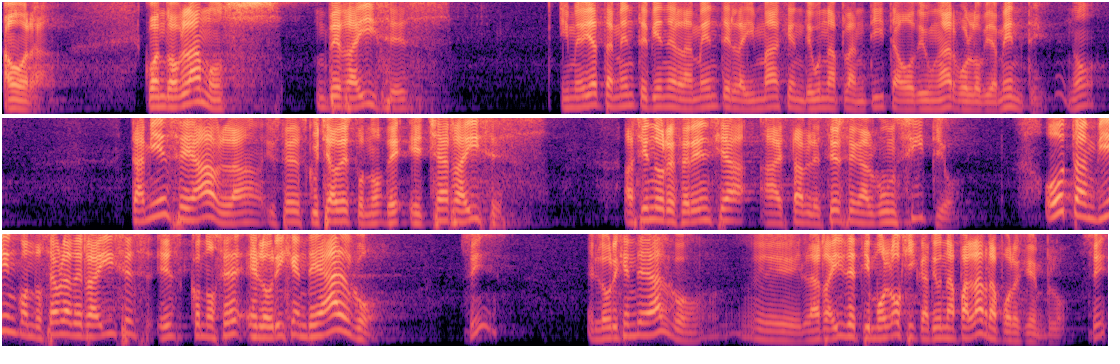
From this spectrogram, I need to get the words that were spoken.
Ahora, cuando hablamos de raíces, inmediatamente viene a la mente la imagen de una plantita o de un árbol, obviamente, ¿no? También se habla, y usted ha escuchado esto, ¿no? De echar raíces, haciendo referencia a establecerse en algún sitio. O también cuando se habla de raíces es conocer el origen de algo, ¿sí? El origen de algo, eh, la raíz etimológica de una palabra, por ejemplo, ¿sí?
